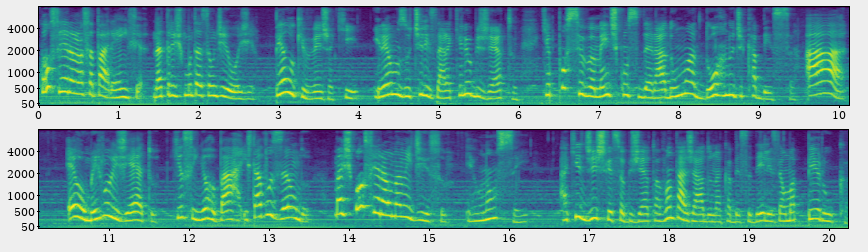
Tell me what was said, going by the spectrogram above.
Qual será a nossa aparência na transmutação de hoje? Pelo que vejo aqui, iremos utilizar aquele objeto que é possivelmente considerado um adorno de cabeça. Ah, é o mesmo objeto que o Sr. Bar estava usando. Mas qual será o nome disso? Eu não sei. Aqui diz que esse objeto avantajado na cabeça deles é uma peruca.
